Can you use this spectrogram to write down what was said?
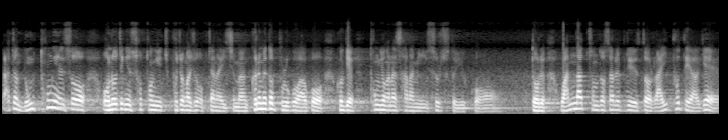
아주 능통해서 언어적인 소통이 부정할 수 없잖아 있지만 그럼에도 불구하고 거기에 통역하는 사람이 있을 수도 있고 또 우리 완낫 전도사를 비롯해서 라이프 대학에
